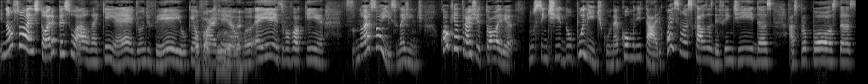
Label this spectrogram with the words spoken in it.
E não só a história pessoal, né? Quem é, de onde veio, quem é o pai, quem é o né? É isso, fofoquinha. Não é só isso, né, gente? Qual que é a trajetória no sentido político, né, comunitário? Quais são as causas defendidas, as propostas,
